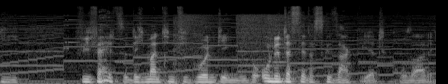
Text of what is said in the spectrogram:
Wie, wie verhältst du dich manchen Figuren gegenüber, ohne dass dir das gesagt wird? Großartig.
